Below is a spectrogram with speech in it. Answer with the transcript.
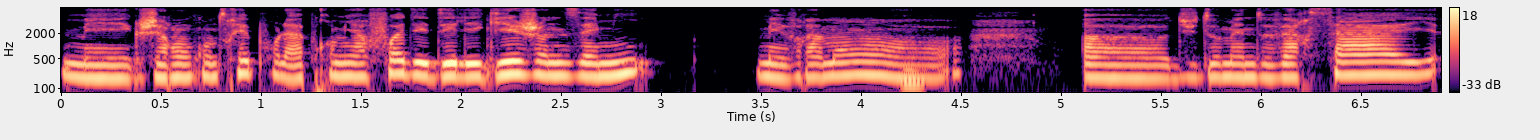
mais que j'ai rencontré pour la première fois des délégués jeunes amis mais vraiment euh, euh, du domaine de Versailles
